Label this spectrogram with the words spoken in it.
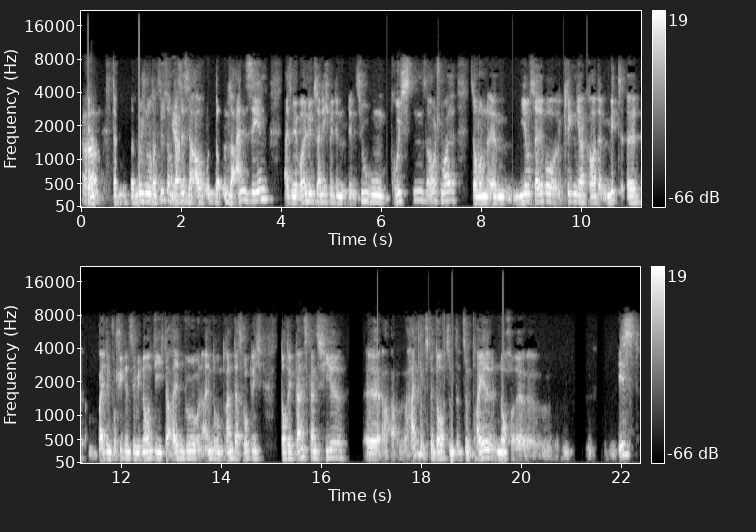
Genau. Ähm, das, das, muss ich noch dazu sagen, ja. das ist ja auch unser, unser Ansehen. Also wir wollen uns ja nicht mit den, den Suchen brüsten, sage ich mal, sondern ähm, wir selber kriegen ja gerade mit äh, bei den verschiedenen Seminaren, die ich da halten tue und allem drum dran, dass wirklich dort ganz, ganz viel äh, Handlungsbedarf zum, zum Teil noch äh, ist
